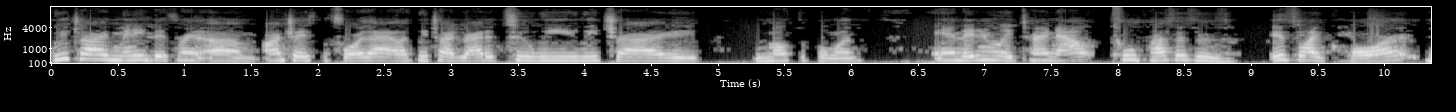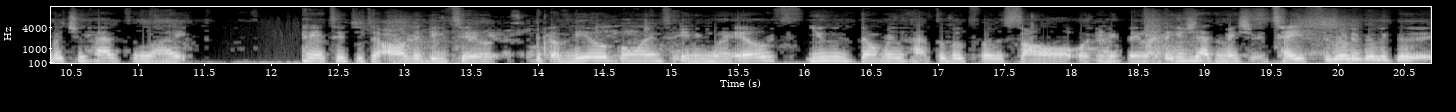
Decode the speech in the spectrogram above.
We tried many different um, entrees before that. Like we tried ratatouille, we tried multiple ones, and they didn't really turn out. Food process is it's like hard, but you have to like pay attention to all the details. With a meal going to anyone else, you don't really have to look for the salt or anything like that. You just have to make sure it tastes really, really good.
